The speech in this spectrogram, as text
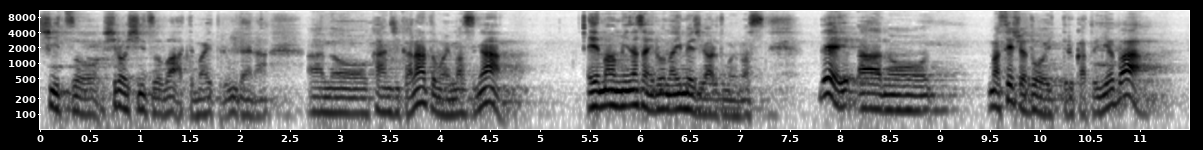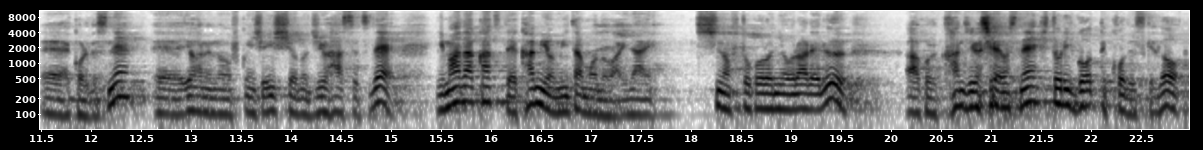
シーツを白いシーツをバーって巻いてるみたいなあの感じかなと思いますが、えまあ皆さんいろんなイメージがあると思います。であの、まあ、聖書はどう言ってるかといえばえー、これですね、えー、ヨハネの福音書1章の18節で「いまだかつて神を見た者はいない父の懐におられるあこれ漢字が違いますね。一人子って子ですけど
